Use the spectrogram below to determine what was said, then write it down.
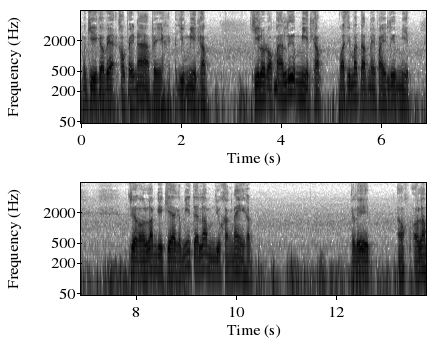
เมื่อกี้ก็แวะเข้าไปหน้าไปยืมมีดครับ ขี่รถออกมาลืมมีดครับว่าสิมาตัดไม้ไผ่ลืมมีดเลือกเอาล่ำแก่ๆกับมีแต่ล่ำอยู่ข้างในครับ ก็เลยเอาเอาล่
